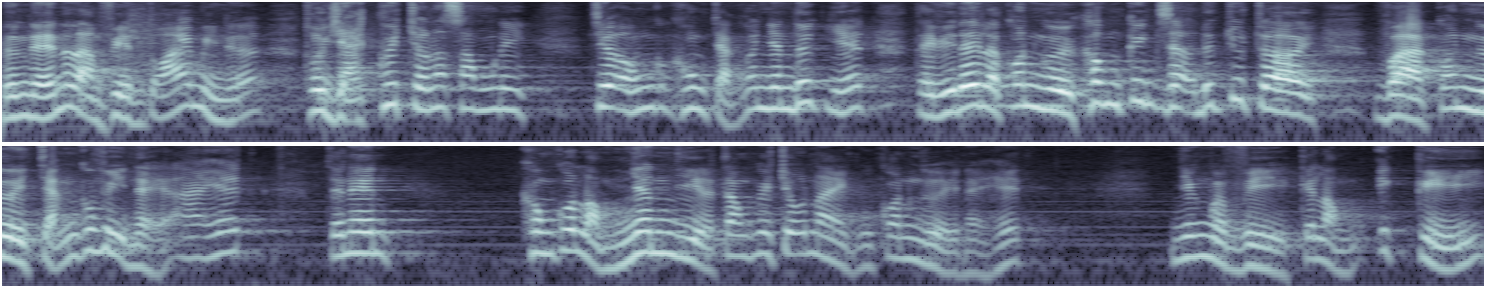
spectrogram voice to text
đừng để nó làm phiền toái mình nữa. Thôi giải quyết cho nó xong đi, chứ ông không chẳng có nhân đức gì hết. Tại vì đây là con người không kính sợ đức chúa trời và con người chẳng có vị nể ai hết. Cho nên không có lòng nhân gì ở trong cái chỗ này của con người này hết. Nhưng mà vì cái lòng ích kỷ,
